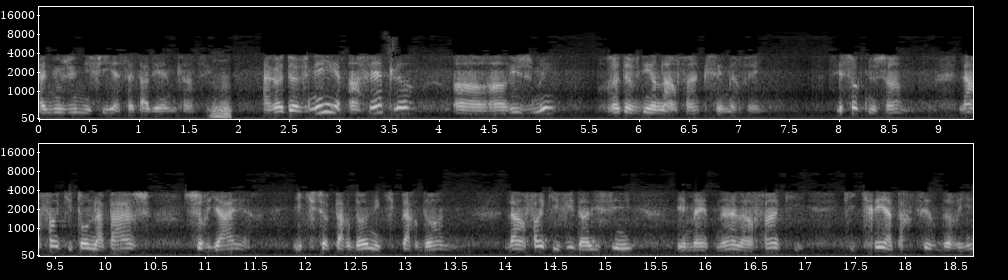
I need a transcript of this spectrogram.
à nous unifier à cet ADN quantique. À redevenir, en fait, là, en, en résumé, redevenir l'enfant qui s'émerveille. C'est ça que nous sommes. L'enfant qui tourne la page sur hier et qui se pardonne et qui pardonne. L'enfant qui vit dans l'ici et maintenant, l'enfant qui, qui crée à partir de rien.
